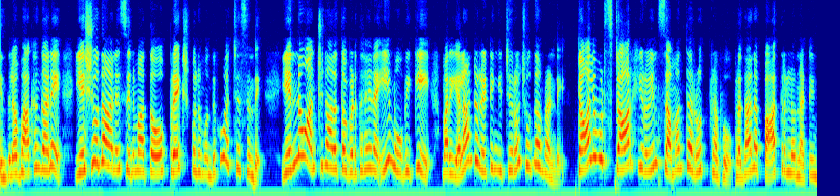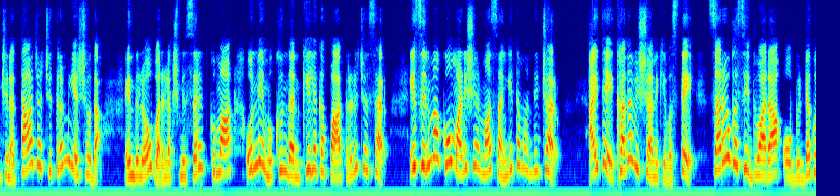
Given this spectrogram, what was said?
ఇందులో భాగంగానే యశోద అనే సినిమాతో ప్రేక్షకుల ముందుకు వచ్చేసింది. ఎన్నో అంచనాలతో విడుదలైన ఈ మూవీకి మరి ఎలాంటి రేటింగ్ ఇచ్చారో చూద్దాం రండి. Tollywood star heroine Samantha Ruth Prabhu ప్రధాన పాత్రలో నటించిన తాజా చిత్రం యశోద. ఇందులో వరలక్ష్మి శరత్ కుమార్ ఉన్ని ముకుందన్ కీలక పాత్రలు చేశారు. ఈ సినిమాకు మణిశర్మ సంగీతం అందించారు. అయితే కథ విషయానికి వస్తే సరోగసి ద్వారా ఓ బిడ్డకు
